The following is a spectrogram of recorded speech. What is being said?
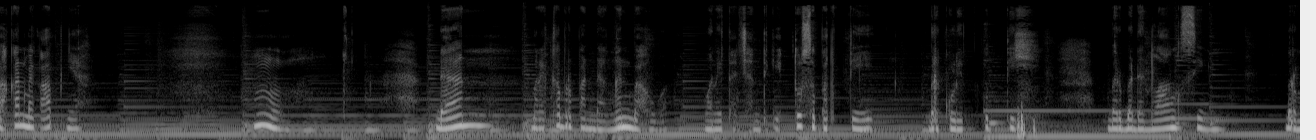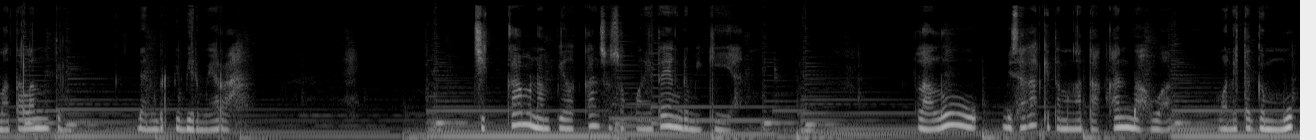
bahkan make upnya. Hmm. Dan mereka berpandangan bahwa wanita cantik itu seperti berkulit putih, berbadan langsing, bermata lentik, dan berbibir merah jika menampilkan sosok wanita yang demikian. Lalu, bisakah kita mengatakan bahwa wanita gemuk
